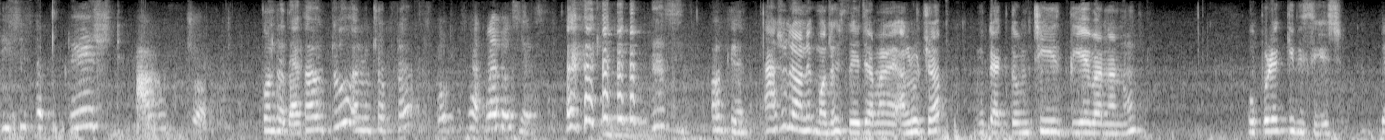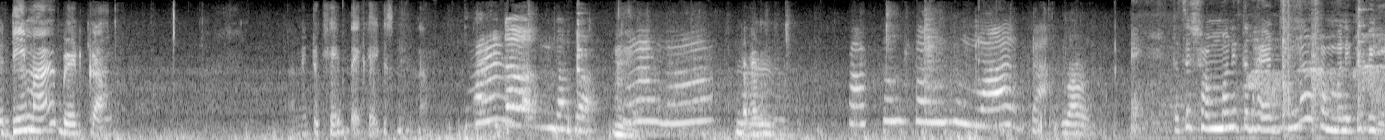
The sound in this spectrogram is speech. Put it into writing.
This is the best aloo chop. কোনটা? দেখাও একটু আলু চপটা। ওকে। আসলে অনেক মজা হয়েছে এই যে আমার আলুর চপ। এটা একদম চিজ দিয়ে বানানো। উপরে কি দিছিস ডিম আর ব্রেড ক্রাম আমি একটু খেয়ে দেখাই কিছু না। হচ্ছে সম্মানিত ভাইয়ের জন্য সম্মানিত এটা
